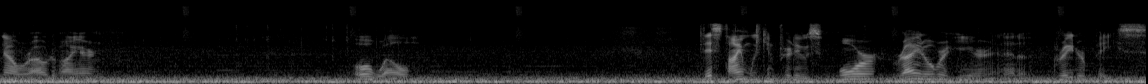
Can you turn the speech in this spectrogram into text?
Now we're out of iron. Oh well. This time we can produce more right over here and at a greater pace.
